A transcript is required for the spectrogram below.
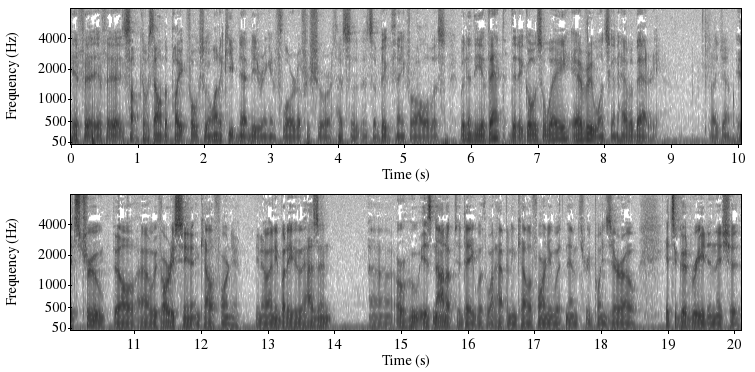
If, if, if, something comes down the pike, folks, we want to keep net metering in Florida for sure. That's a that's a big thing for all of us. But in the event that it goes away, everyone's going to have a battery, right, Jim? It's true, Bill. Uh, we've already seen it in California. You know, anybody who hasn't uh, or who is not up to date with what happened in California with NEM 3.0, it's a good read and they should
